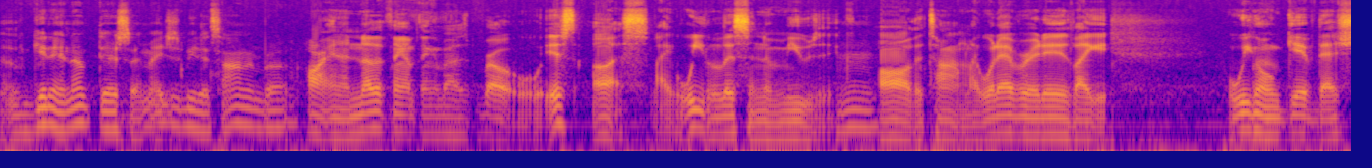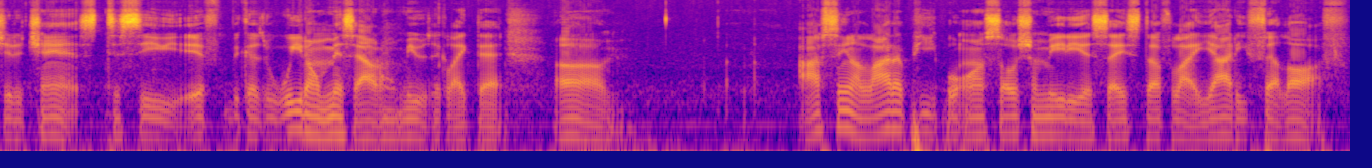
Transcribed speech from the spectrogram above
of getting up there. So it may just be the timing, bro. All right, and another thing I'm thinking about is, bro, it's us. Like we listen to music Mm. all the time. Like whatever it is, like we gonna give that shit a chance to see if because we don't miss out on music like that. Um, I've seen a lot of people on social media say stuff like Yachty fell off.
